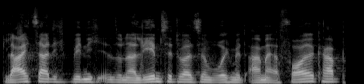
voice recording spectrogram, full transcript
Gleichzeitig bin ich in so einer Lebenssituation, wo ich mit einmal Erfolg habe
